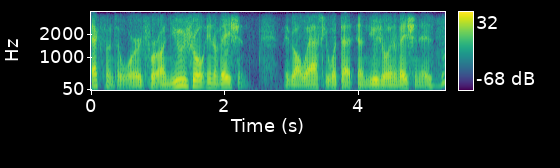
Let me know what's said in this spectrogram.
Excellence Award for unusual innovation. Maybe I'll ask you what that unusual innovation is. Mm-hmm.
